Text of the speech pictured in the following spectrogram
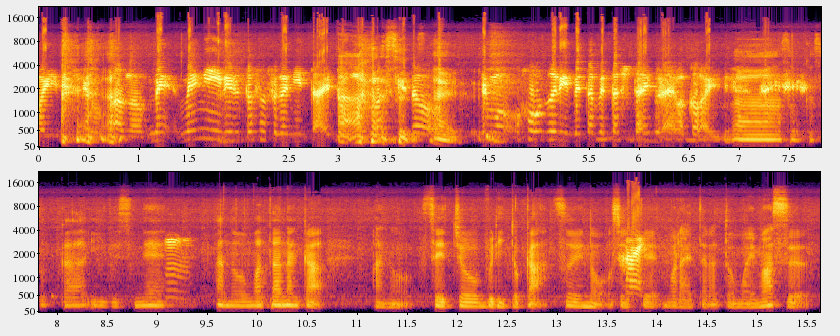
愛いですよ。あの目目に入れるとさすがに痛いと思いますけどはい。でも頬ずりベタベタしたいぐらいは可愛いです。あーそっかそっか。いいですね、うん。あのまたなんかあの成長ぶりとかそういうのを教えてもらえたらと思います。あ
